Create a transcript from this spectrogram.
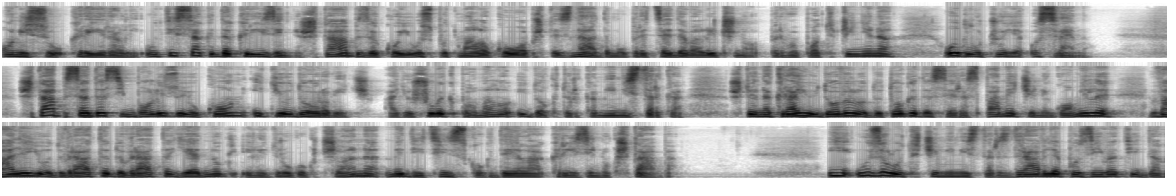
Oni su kreirali utisak da krizin štab, za koji usput malo ko uopšte zna da mu predsedava lično prvo podčinjena, odlučuje o svemu. Štab sada simbolizuju Kon i Tiodorović, a još uvek pomalo i doktorka ministarka, što je na kraju i dovelo do toga da se raspamećene gomile valjaju od vrata do vrata jednog ili drugog člana medicinskog dela krizinog štaba. I uzalud će ministar zdravlja pozivati da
